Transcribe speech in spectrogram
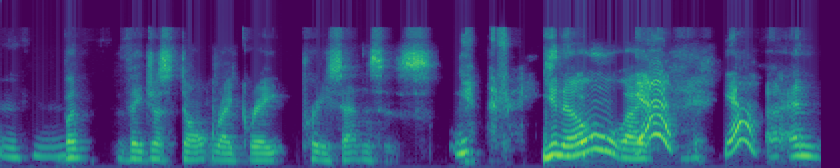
Mhm. but they just don't write great pretty sentences yeah. right. you know like yeah. Yeah. uh, and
